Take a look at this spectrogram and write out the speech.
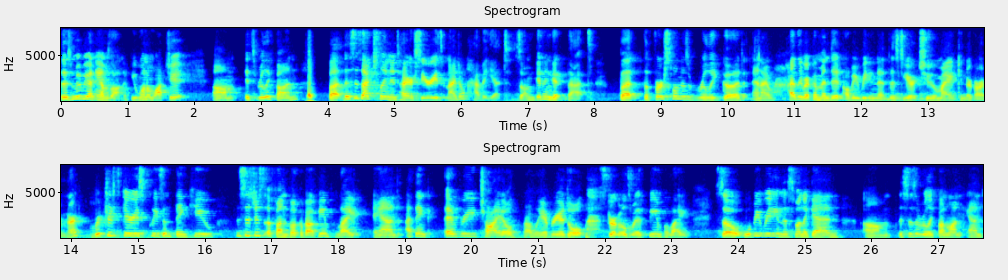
There's a movie on Amazon if you want to watch it. Um, it's really fun. But this is actually an entire series, and I don't have it yet, so I'm gonna get that. But the first one is really good, and I highly recommend it. I'll be reading it this year to my kindergartner. Richard Scarry's Please and Thank You. This is just a fun book about being polite, and I think every child, probably every adult, struggles with being polite. So we'll be reading this one again. Um, this is a really fun one, and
